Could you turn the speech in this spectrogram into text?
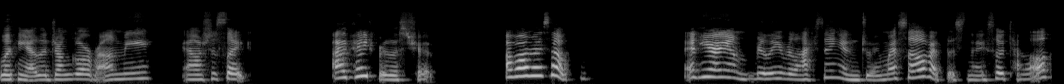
looking at the jungle around me. And I was just like, I paid for this trip all by myself. And here I am really relaxing and enjoying myself at this nice hotel.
